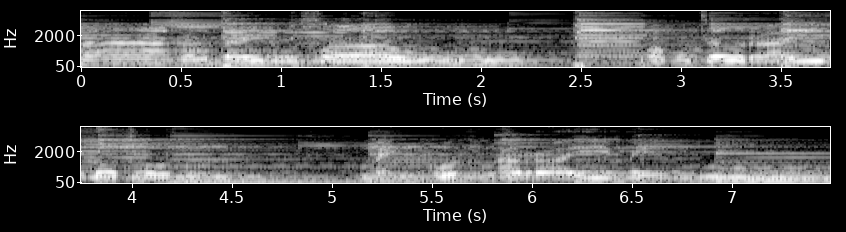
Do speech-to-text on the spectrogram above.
นาเขาไดโนเสาร์ของเท่าไรก็ทน แม่งคนอะไรไม่รู้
